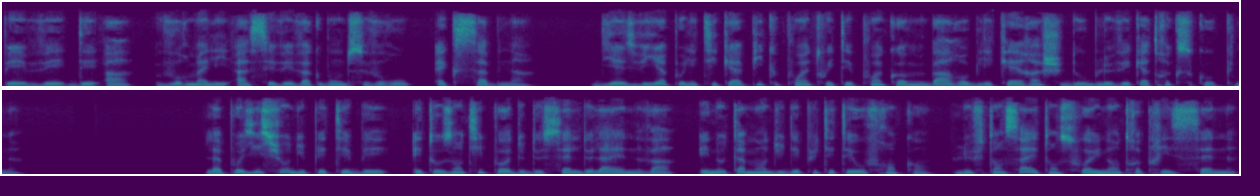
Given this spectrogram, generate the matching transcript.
PVDA, Vourmali ACV Vagbondsvrou, ex-Sabna. Dièse via politica pic.tweeté.com bar oblique hw4xcokn. La position du PTB est aux antipodes de celle de la NVA, et notamment du député Théo Francan. Lufthansa est en soi une entreprise saine,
